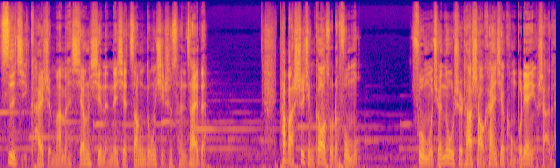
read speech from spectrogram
自己开始慢慢相信了那些脏东西是存在的。他把事情告诉了父母，父母却怒斥他少看一些恐怖电影啥的。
